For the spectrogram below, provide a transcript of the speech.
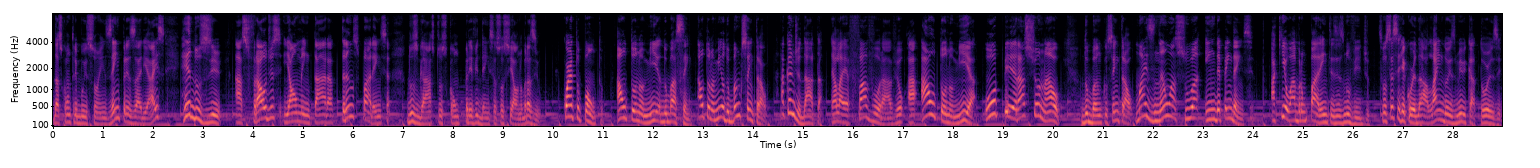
das contribuições empresariais, reduzir as fraudes e aumentar a transparência dos gastos com previdência social no Brasil. Quarto ponto, autonomia do Bacen, autonomia do Banco Central. A candidata, ela é favorável à autonomia operacional do Banco Central, mas não à sua independência. Aqui eu abro um parênteses no vídeo. Se você se recordar, lá em 2014,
